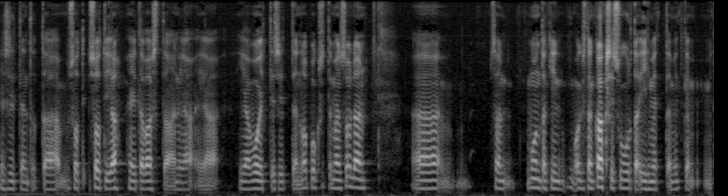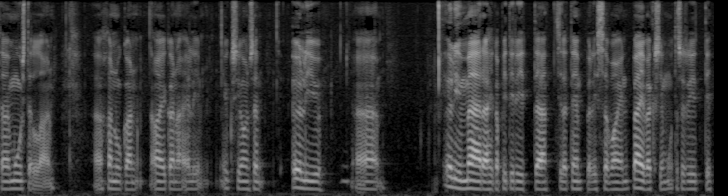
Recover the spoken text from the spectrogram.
ja sitten tota, soti, sotia heitä vastaan ja, ja, ja voitti sitten lopuksi tämän sodan. Äh, se on montakin, oikeastaan kaksi suurta ihmettä, mitkä, mitä me muistellaan Äh, Hanukan aikana. Eli yksi on se öljy, öljyn määrä, joka piti riittää sillä temppelissä vain päiväksi, mutta se riitti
